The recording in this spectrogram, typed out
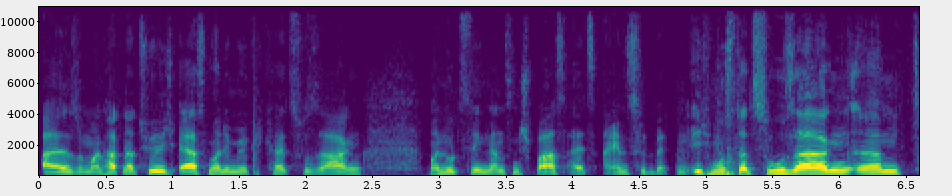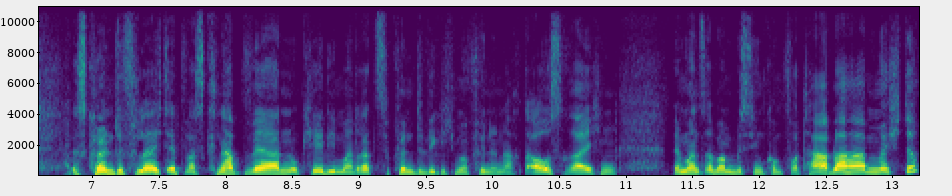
Also man hat natürlich erstmal die Möglichkeit zu sagen, man nutzt den ganzen Spaß als Einzelbetten. Ich muss dazu sagen, ähm, es könnte vielleicht etwas knapp werden. Okay, die Matratze könnte wirklich mal für eine Nacht ausreichen. Wenn man es aber ein bisschen komfortabler haben möchte,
